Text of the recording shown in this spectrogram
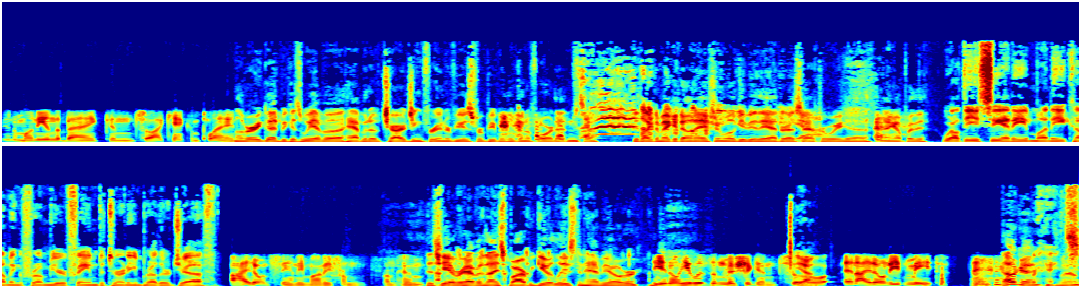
you know money in the bank, and so I can't complain. Well, very good because we have a habit of charging for interviews for people who can afford it, and so if you'd like to make a donation, we'll give you the address Yeah. after we uh, hang up with you. Well, do you see any money coming from your famed attorney brother Jeff? I don't see any money from from him. Does he ever have a nice barbecue at least and have you over? You know, he lives in Michigan, so Yeah. and I don't eat meat. Okay, well,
